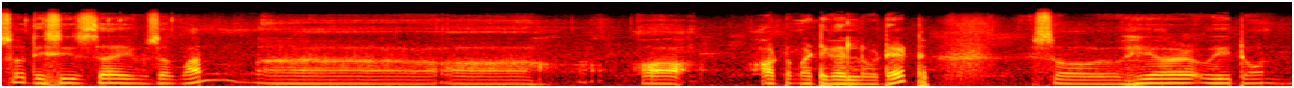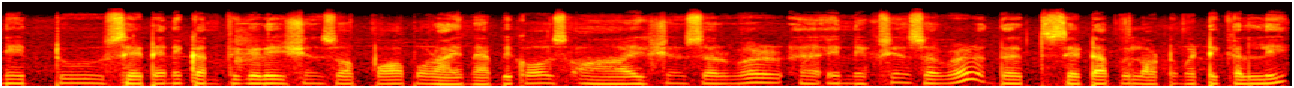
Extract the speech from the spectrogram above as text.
so this is the user one uh, uh, uh, automatically loaded. So here we don't need to set any configurations of pop or IMAP because uh, exchange server uh, in exchange server that setup will automatically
